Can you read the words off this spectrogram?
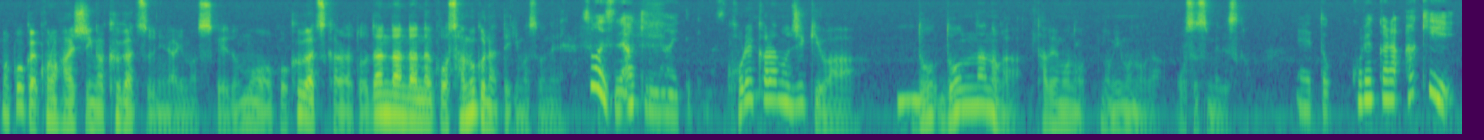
まあ、今回この配信が9月になりますけれどもこう9月からだとだんだんだんだんこう寒くなってきますよねそうですね、秋に入ってきます。これからの時期はうんどどんなのが食べ物飲み物がおすすめですか？えっ、と、これから秋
